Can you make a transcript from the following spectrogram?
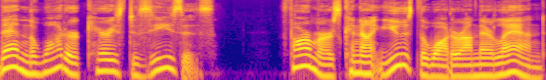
Then the water carries diseases. Farmers cannot use the water on their land.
